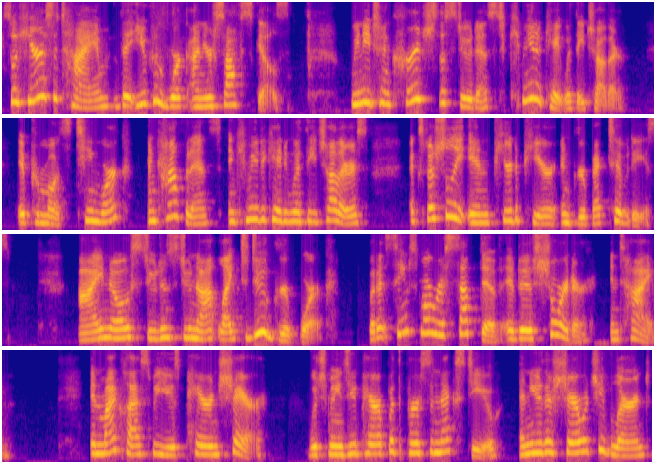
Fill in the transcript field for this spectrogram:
So here's a time that you can work on your soft skills. We need to encourage the students to communicate with each other. It promotes teamwork and confidence in communicating with each others especially in peer-to-peer and group activities. I know students do not like to do group work, but it seems more receptive if it is shorter in time. In my class, we use pair and share, which means you pair up with the person next to you and you either share what you've learned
